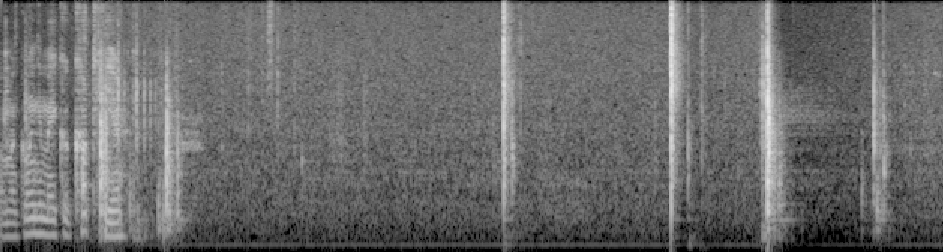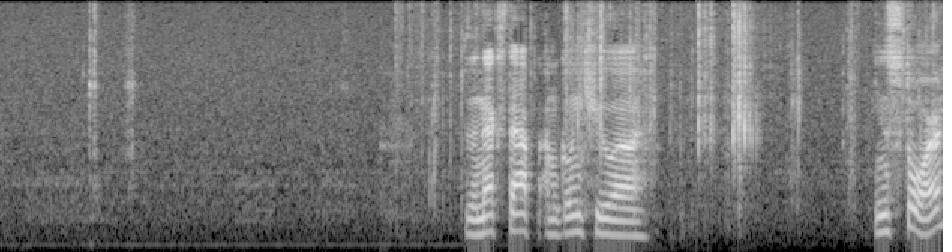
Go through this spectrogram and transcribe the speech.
I'm going to make a cut here. The next step I'm going to uh, install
